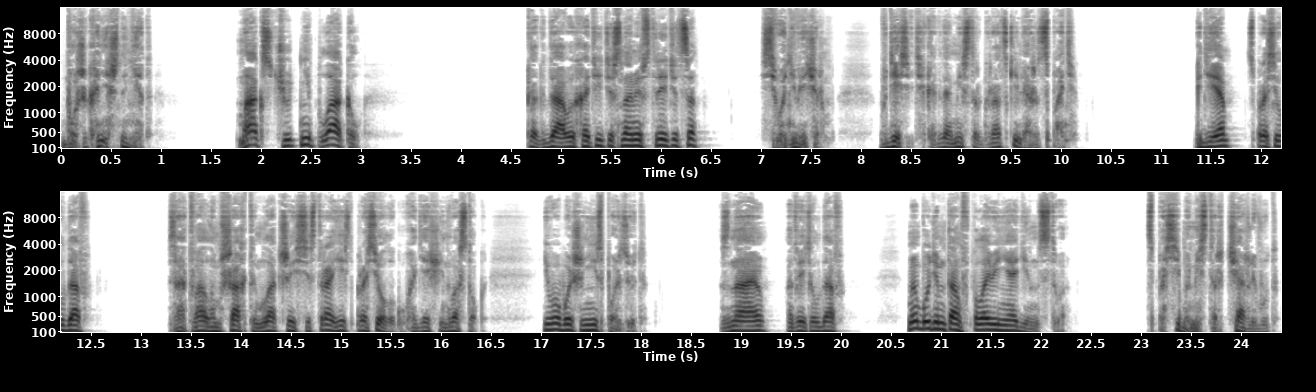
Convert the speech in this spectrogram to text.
Боже, конечно, нет. Макс чуть не плакал. Когда вы хотите с нами встретиться? Сегодня вечером. В десять, когда мистер Градский ляжет спать. Где? — спросил Дав. За отвалом шахты младшая сестра есть проселок, уходящий на восток. Его больше не используют. — Знаю, — ответил Дав. — Мы будем там в половине одиннадцатого. — Спасибо, мистер Чарливуд.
